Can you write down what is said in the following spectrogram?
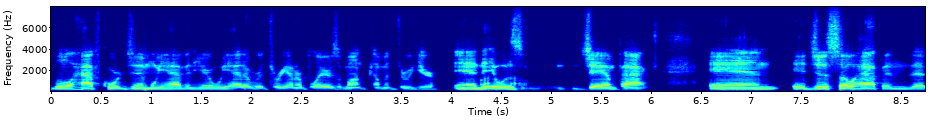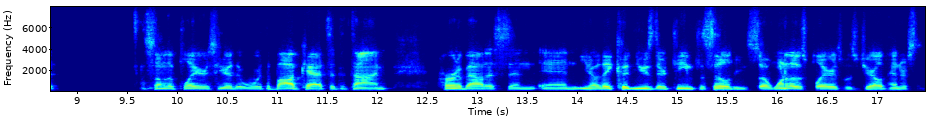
little half court gym we have in here we had over 300 players a month coming through here and it was jam packed and it just so happened that some of the players here that were with the bobcats at the time heard about us and and you know they couldn't use their team facilities. So one of those players was Gerald Henderson,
